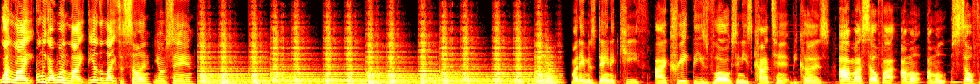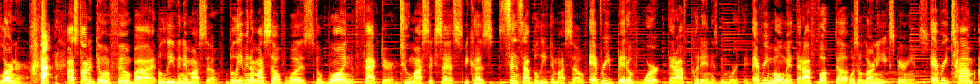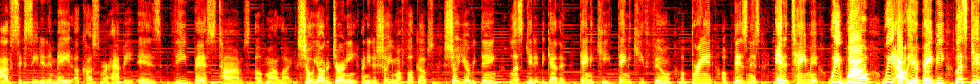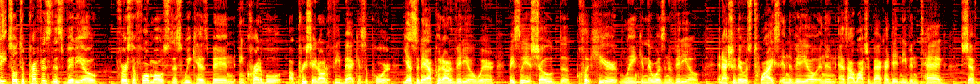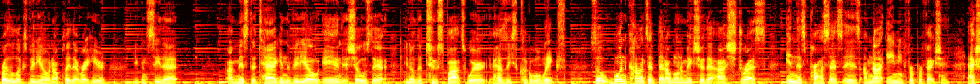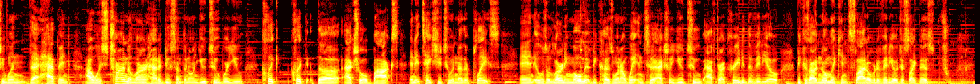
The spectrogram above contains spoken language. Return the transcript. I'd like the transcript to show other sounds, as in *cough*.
One light, only got one light, the other light's the sun. You know what I'm saying? My name is Dana Keith. I create these vlogs and these content because I myself, I, I'm a I'm a self-learner. I started doing film by believing in myself. Believing in myself was the one factor to my success because since I believed in myself, every bit of work that I've put in has been worth it. Every moment that I fucked up was a learning experience. Every time I've succeeded and made a customer happy is the best times of my life. Show y'all the journey. I need to show you my fuck ups, show you everything. Let's get it together. Dana Keith, Dana Keith Film, a brand, a business, entertainment. We wild, we out here, baby. Let's get it. So to preface this video, First and foremost, this week has been incredible. Appreciate all the feedback and support. Yesterday, I put out a video where basically it showed the click here link and there wasn't a video. And actually there was twice in the video. And then as I watch it back I didn't even tag Chef Brother Lux video. And I'll play that right here. You can see that. I missed the tag in the video. And it shows that you know the two spots where it has these clickable links so one concept that I want to make sure that I stress in this process is I'm not aiming for perfection. Actually when that happened i was trying to learn how to do something on youtube where you click click the actual box and it takes you to another place. And it was a learning moment because when I went into actually YouTube after I created the video because I normally can slide over the video just like this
